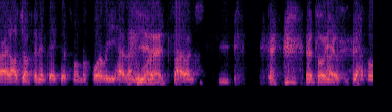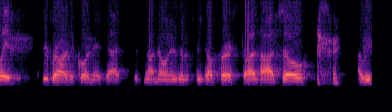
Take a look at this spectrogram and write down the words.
all right i'll jump in and take this one before we have any yeah, more silence that's all you right, definitely super hard to coordinate that just not knowing who's going to speak up first but uh, so Uh, we've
